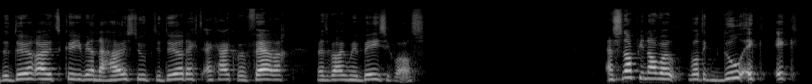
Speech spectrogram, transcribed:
De deur uit, kun je weer naar huis, doe ik de deur dicht en ga ik weer verder met waar ik mee bezig was. En snap je nou wat, wat ik bedoel? Ik, ik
